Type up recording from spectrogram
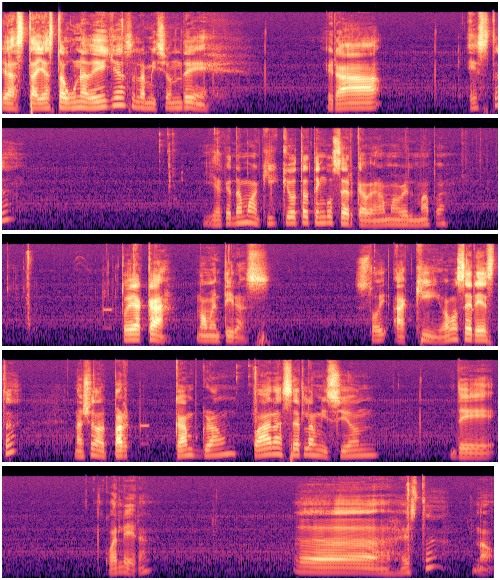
Ya está, ya está una de ellas. La misión de... Era... ¿Esta? Y ya que estamos aquí, ¿qué otra tengo cerca? A ver, vamos a ver el mapa. Estoy acá. No, mentiras. Estoy aquí. Vamos a hacer esta. National Park Campground. Para hacer la misión de... ¿Cuál era? Eh, ¿Esta? No.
